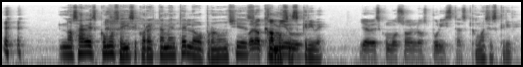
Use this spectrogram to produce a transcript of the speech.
no sabes cómo se dice correctamente, lo pronuncies bueno, como se escribe. Ya ves cómo son los puristas. ¿Cómo se escribe?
